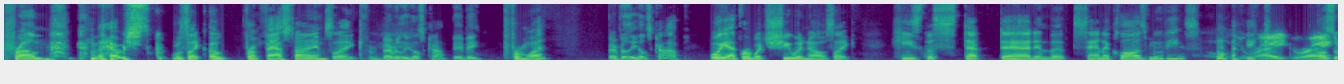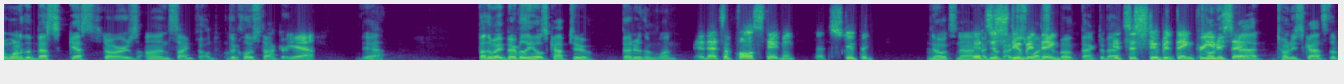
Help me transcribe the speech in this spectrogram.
from." and I was just, was like, "Oh, from Fast Times? Like, From Beverly Hills Cop, baby. from what?" Beverly Hills Cop. Well, yeah, for what she would know, I was like, "He's the stepdad in the Santa Claus movies." Oh, you're right. You're right. Also, one of the best guest stars on Seinfeld, The Close Talker. yeah, Yeah. By the way, Beverly Hills Cop 2, better than one. that's a false statement. That's stupid. No, it's not. It's I a just, I just stupid thing. them both back to back. It's a stupid thing for you Tony to say. Scott. Tony Scott's the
